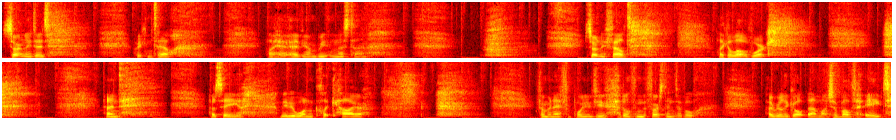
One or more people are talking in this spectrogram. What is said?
certainly did, we can tell by how heavy I'm breathing this time. Certainly felt like a lot of work. And I'd say maybe one click higher from an effort point of view. I don't think the first interval I really got that much above eight,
